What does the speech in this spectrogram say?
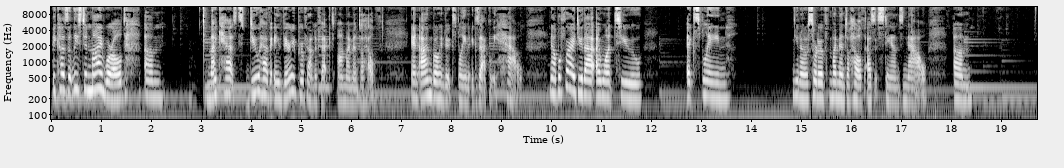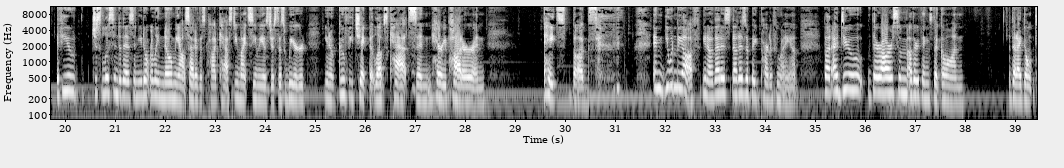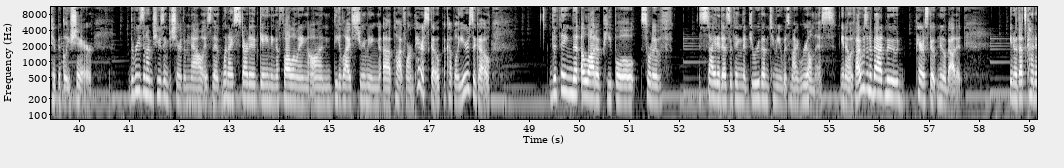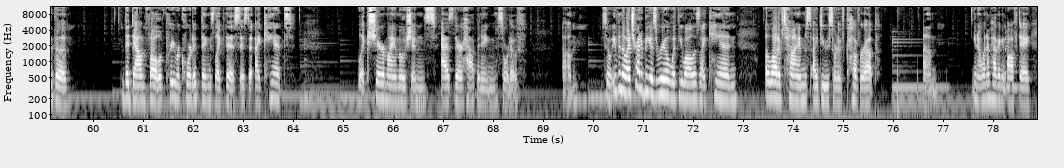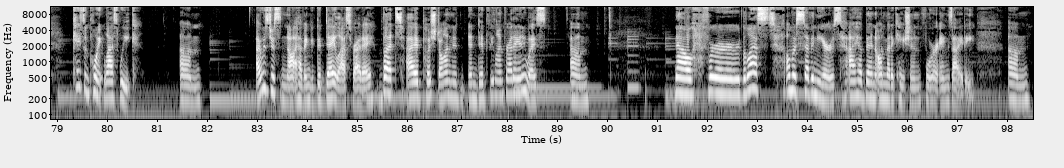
because at least in my world. Um, my cats do have a very profound effect on my mental health, and I'm going to explain exactly how. Now, before I do that, I want to explain, you know, sort of my mental health as it stands now. Um, if you just listen to this and you don't really know me outside of this podcast, you might see me as just this weird, you know, goofy chick that loves cats and Harry Potter and hates bugs. and you wouldn't be off. You know, that is that is a big part of who I am. But I do there are some other things that go on that I don't typically share. The reason I'm choosing to share them now is that when I started gaining a following on the live streaming uh, platform Periscope a couple years ago, the thing that a lot of people sort of cited as the thing that drew them to me was my realness. You know, if I was in a bad mood, Periscope knew about it. You know, that's kind of the the downfall of pre-recorded things like this is that I can't like share my emotions as they're happening sort of. Um, so even though I try to be as real with you all as I can a lot of times I do sort of cover up um, you know when I'm having an off day. Case in point last week um, I was just not having a good day last Friday but I pushed on and, and did Feline Friday anyways. Um, now, for the last almost seven years, I have been on medication for anxiety. Um,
